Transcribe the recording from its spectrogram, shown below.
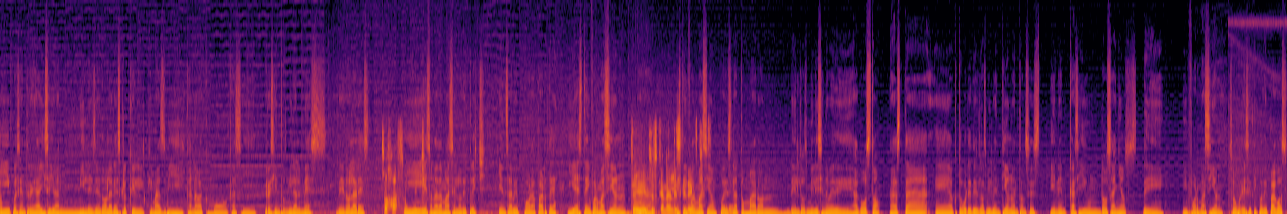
Y pues entre ahí se llevan miles de dólares. Creo que el que más vi ganaba como casi 300 mil al mes de dólares. Y eso nada más en lo de Twitch. Quién sabe por aparte. Y esta información... Sí, en ajá, sus canales. esta información pues la tomaron del 2019 de agosto hasta eh, octubre del 2021, entonces tienen casi un dos años de información sobre ese tipo de pagos.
